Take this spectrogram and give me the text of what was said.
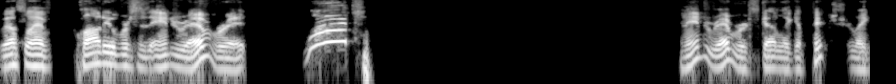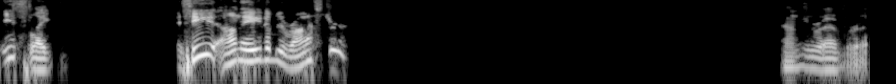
We also have Claudio versus Andrew Everett. What? And Andrew Everett's got like a picture, like he's like, is he on the AEW roster? Andrew Everett.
